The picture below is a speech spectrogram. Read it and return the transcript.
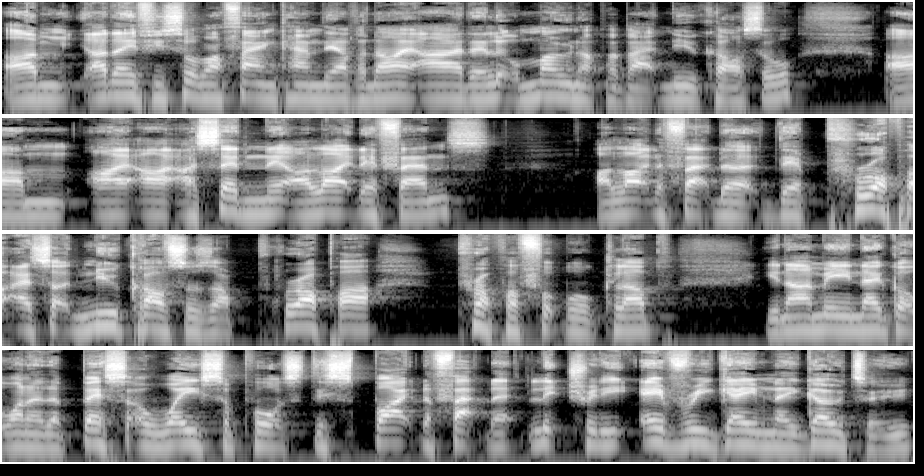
Um, I don't know if you saw my fan cam the other night. I had a little moan up about Newcastle. Um, I, I, I said in it, I like their fans. I like the fact that they're proper. So Newcastle's a proper, proper football club. You know what I mean? They've got one of the best away supports, despite the fact that literally every game they go to,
